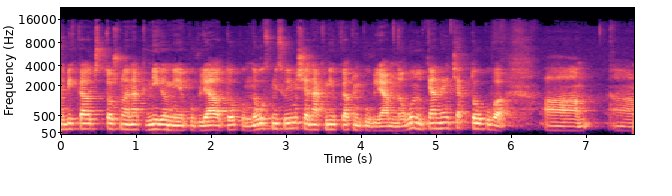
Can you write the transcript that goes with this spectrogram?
не бих казал, че точно една книга ми е повлияла толкова много. Смисъл имаше една книга, която ми повлия много, но тя не е чак толкова, а, а,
